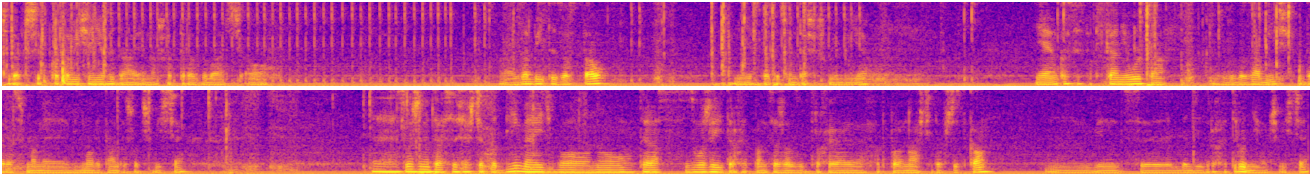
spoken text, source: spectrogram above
czy tak szybko to mi się nie wydaje. Na przykład teraz zobaczcie. O. A, zabity został. Niestety ten też już mnie bije. Nie wiem, kosy statika nie ulta, żeby go zabić. Teraz już mamy widmowy tancerz oczywiście. E, Złożymy teraz coś jeszcze pod damage, bo no teraz złożyli trochę pancerza, trochę odporności to wszystko. Mm, Więc y, będzie trochę trudniej oczywiście.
